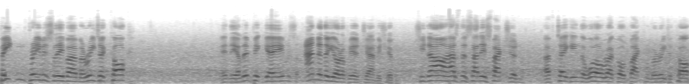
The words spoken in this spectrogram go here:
beaten previously by Marita Koch in the Olympic Games and in the European Championship. She now has the satisfaction of taking the world record back from Marita Koch,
